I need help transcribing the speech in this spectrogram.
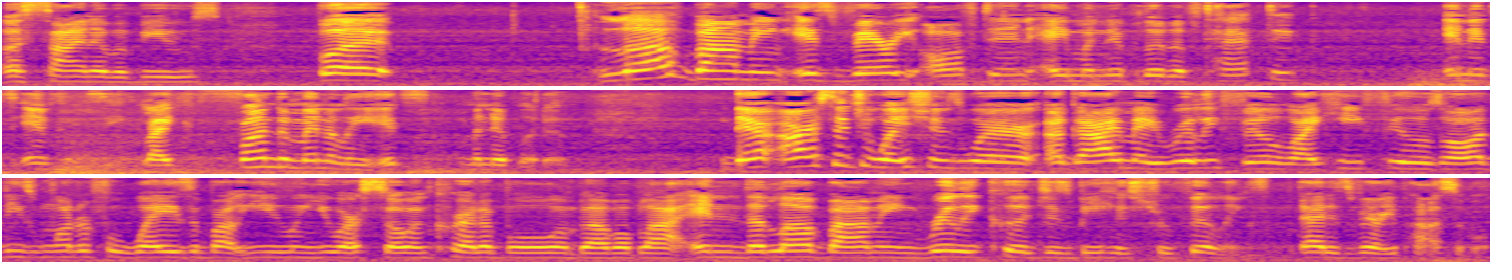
a sign of abuse, but love bombing is very often a manipulative tactic in its infancy. Like fundamentally, it's manipulative. There are situations where a guy may really feel like he feels all these wonderful ways about you and you are so incredible and blah blah blah. And the love bombing really could just be his true feelings. That is very possible.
